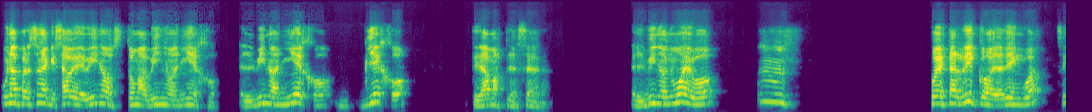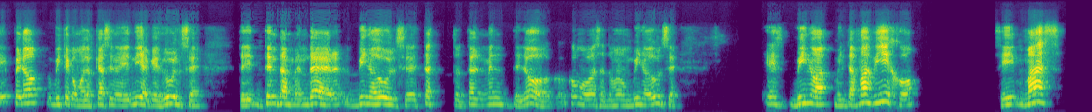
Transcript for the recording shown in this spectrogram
una persona que sabe de vinos toma vino añejo. El vino añejo, viejo, te da más placer. El vino nuevo, mmm, puede estar rico a la lengua, ¿sí? pero viste como los que hacen hoy en día, que es dulce, te intentan vender vino dulce, estás totalmente loco, ¿cómo vas a tomar un vino dulce? Es vino, mientras más viejo, ¿sí? más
